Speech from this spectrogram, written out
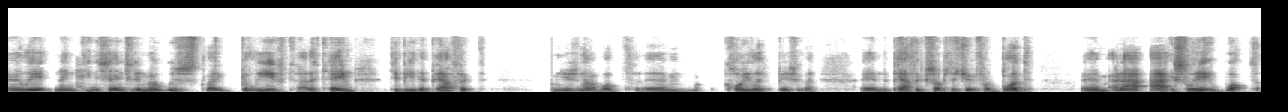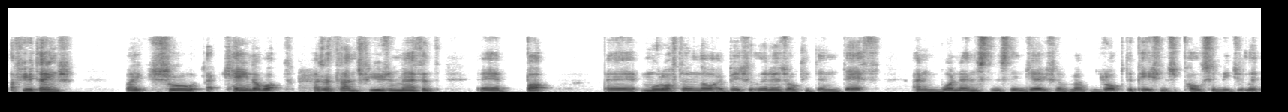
In the late 19th century, milk was like believed at the time to be the perfect. I'm using that word um, coyly, basically. Um, the perfect substitute for blood. Um, and I actually worked a few times, like so it kind of worked as a transfusion method, uh, but uh, more often than not, it basically resulted in death. And in one instance, the injection of milk dropped the patient's pulse immediately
